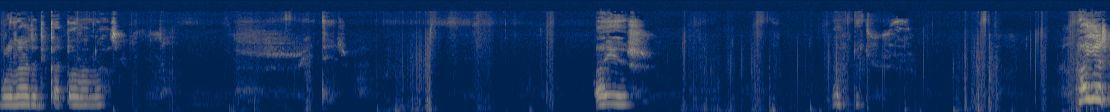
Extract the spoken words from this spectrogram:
Buralarda dikkatli olmam lazım. Hayır. Heh, geçiyoruz. Hayır.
